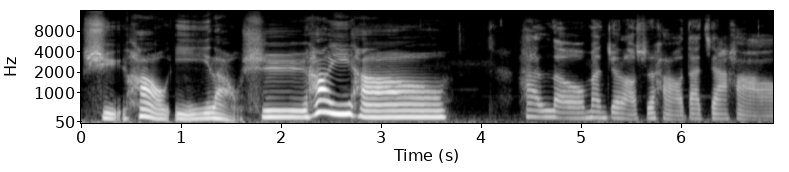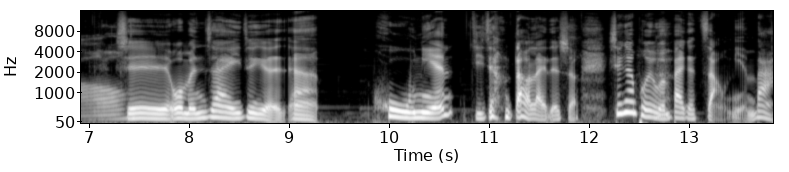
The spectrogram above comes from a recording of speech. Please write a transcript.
许浩怡老师。浩怡好。Hello，曼娟老师好，大家好。是我们在这个呃虎年即将到来的时候，先跟朋友们拜个早年吧。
